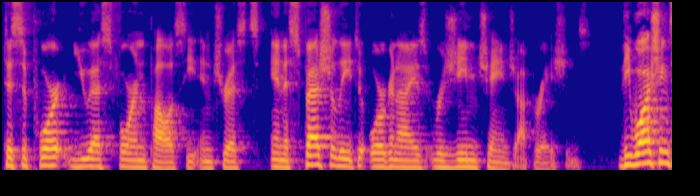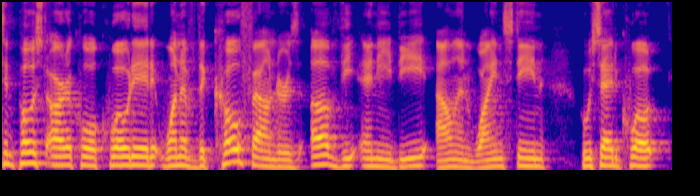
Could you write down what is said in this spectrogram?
to support U.S. foreign policy interests and especially to organize regime change operations. The Washington Post article quoted one of the co-founders of the NED, Allen Weinstein, who said, quote,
